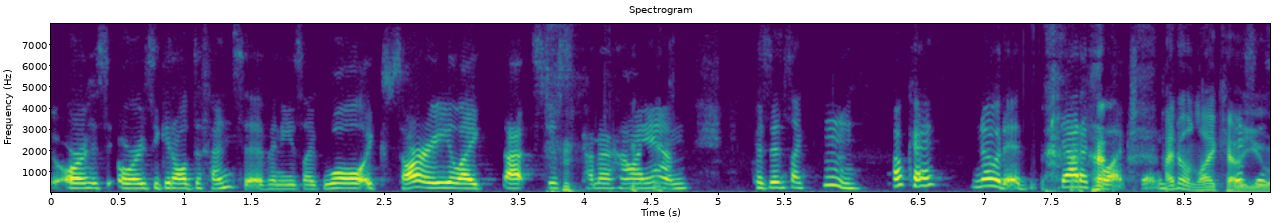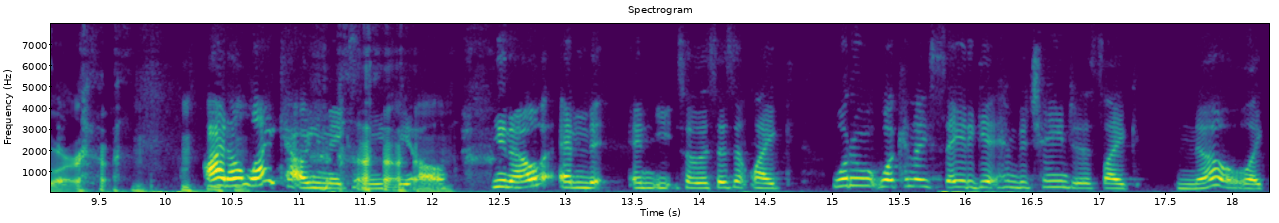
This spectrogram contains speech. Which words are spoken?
or is, or does he get all defensive and he's like well like sorry like that's just kind of how i am. Because it's like hmm okay noted data collection I don't like how This you are. I don't like how he makes me feel, you know, and and so this isn't like what do, what can I say to get him to change? It's like no, like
